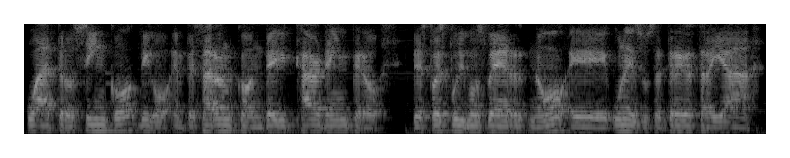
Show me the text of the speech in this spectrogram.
cuatro, cinco, digo, empezaron con David Carradine, pero después pudimos ver, ¿no? Eh, una de sus entregas traía a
